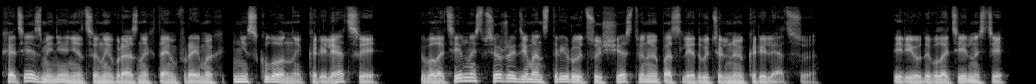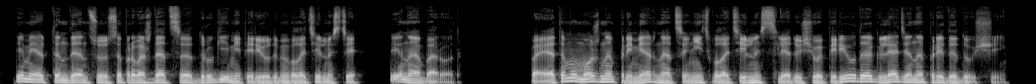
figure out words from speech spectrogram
хотя изменения цены в разных таймфреймах не склонны к корреляции, волатильность все же демонстрирует существенную последовательную корреляцию. Периоды волатильности имеют тенденцию сопровождаться другими периодами волатильности и наоборот. Поэтому можно примерно оценить волатильность следующего периода, глядя на предыдущий.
